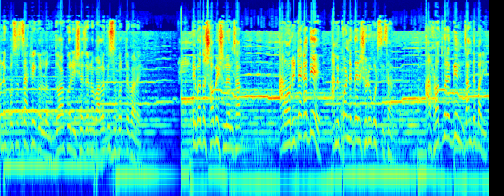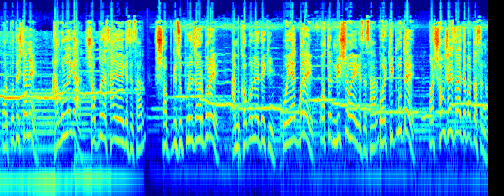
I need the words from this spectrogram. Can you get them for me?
অনেক বছর চাকরি করল। দোয়া করি সে যেন ভালো কিছু করতে পারে। এবার তো সবই শুনলেন স্যার। আর ওর টাকা দিয়ে আমি কন্ট্রাক্টারি শুরু করছি স্যার। আর হঠাৎ করে একদিন জানতে পারি ওর প্রতিষ্ঠানে আগুন লেগা সব পুরো ছাই হয়ে গেছে স্যার। সবকিছু পুড়ে যাওয়ার পরে আমি খবর নিয়ে দেখি ওই একবারে পথের নিঃস্ব হয়ে গেছে স্যার। ওই ঠিক মতে ওর সংসার চালাইতে পারতেছে না।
